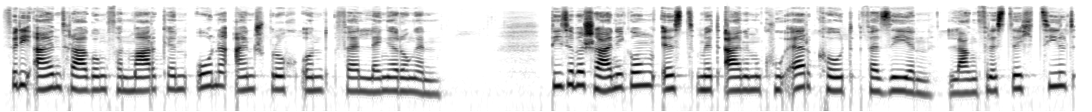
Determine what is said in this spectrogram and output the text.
für die Eintragung von Marken ohne Einspruch und Verlängerungen. Diese Bescheinigung ist mit einem QR-Code versehen. Langfristig zielt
